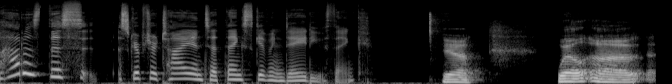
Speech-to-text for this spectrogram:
how does this scripture tie into thanksgiving day do you think? Yeah well, uh,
